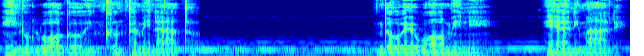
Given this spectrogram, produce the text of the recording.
In un luogo incontaminato, dove uomini e animali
